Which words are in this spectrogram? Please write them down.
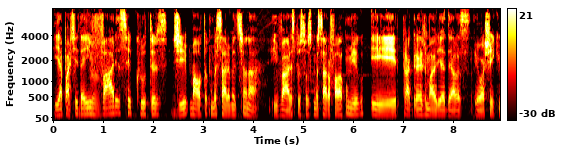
E a partir daí, vários recruiters de Malta começaram a me adicionar. E várias pessoas começaram a falar comigo. E para a grande maioria delas eu achei que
